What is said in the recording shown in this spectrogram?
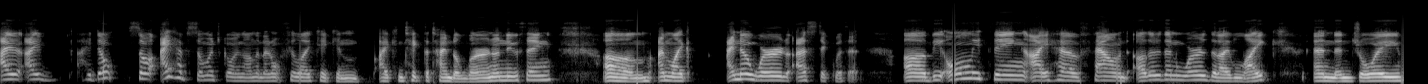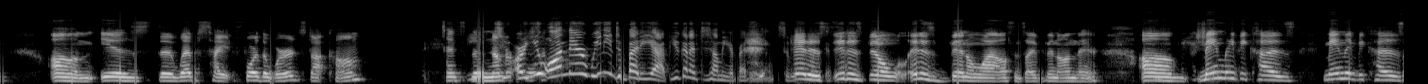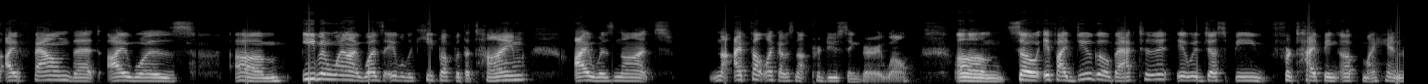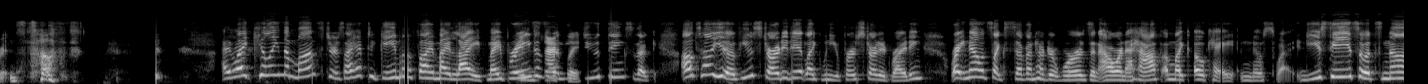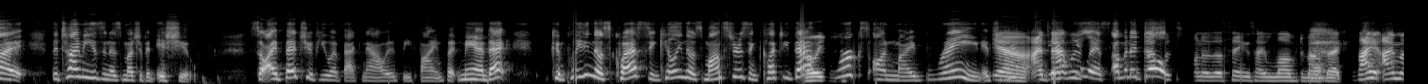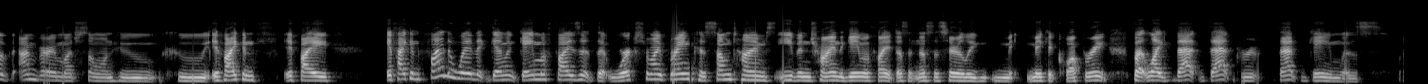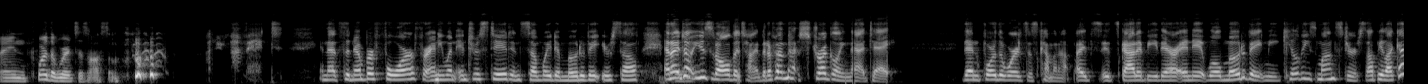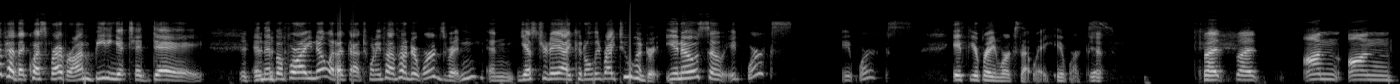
I I I don't so I have so much going on that I don't feel like I can I can take the time to learn a new thing. Um I'm like I know word, I stick with it. Uh the only thing I have found other than word that I like and enjoy um is the website 4thewords.com. It's the number. Are four. you on there? We need to buddy up. You're gonna have to tell me your buddy name. So it is. It has been a. It has been a while since I've been on there. Um, oh, mainly because mainly because I found that I was um, even when I was able to keep up with the time, I was not. not I felt like I was not producing very well. Um, so if I do go back to it, it would just be for typing up my handwritten stuff. I like killing the monsters. I have to gamify my life. My brain doesn't let me do things. Like I'll tell you, if you started it like when you first started writing, right now it's like 700 words, an hour and a half. I'm like, okay, no sweat. Do you see? So it's not the timing isn't as much of an issue. So I bet you if you went back now, it'd be fine. But man, that completing those quests and killing those monsters and collecting that Oh, yeah. works on my brain. It's Yeah, I- that was- I'm an adult. one of the things I loved about that. I, I'm a, I'm very much someone who, who, if I can, if I, if I can find a way that game, gamifies it that works for my brain, because sometimes even trying to gamify it doesn't necessarily ma- make it cooperate. But like that, that group, that game was, I mean, for the words is awesome. I love it. And that's the number four for anyone interested in some way to motivate yourself. And I don't use it all the time, but if I'm struggling that day, then for the words is coming up. It's it's got to be there, and it will motivate me. Kill these monsters. I'll be like, I've had that quest forever. I'm beating it today. And then before I know it, I've got 2,500 words written. And yesterday I could only write 200. You know, so it works. It works. If your brain works that way, it works. Yep. but but on on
